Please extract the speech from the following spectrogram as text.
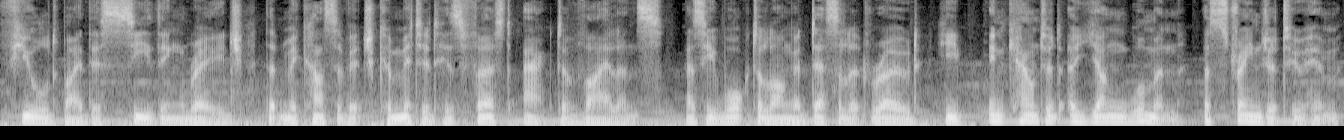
fueled by this seething rage, that Mikasevich committed his first act of violence. As he walked along a desolate road, he encountered a young woman, a stranger to him.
